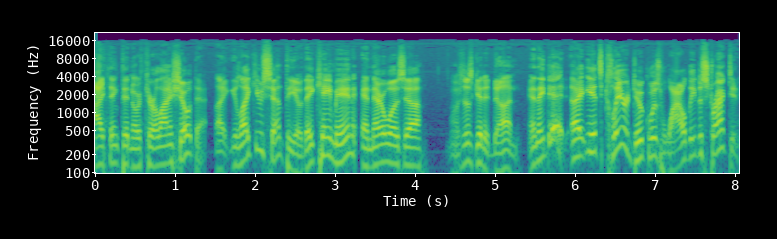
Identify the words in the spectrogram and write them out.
I think that North Carolina showed that. Like, like you said, Theo, they came in and there was a. Let's just get it done. And they did. Uh, it's clear Duke was wildly distracted,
